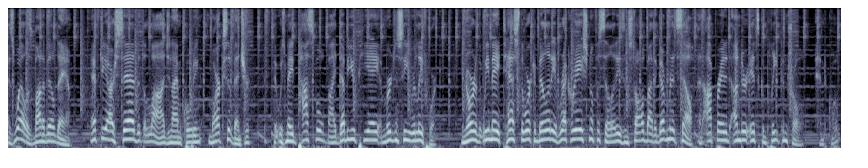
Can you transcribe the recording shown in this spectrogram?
as well as Bonneville Dam. FDR said that the lodge, and I'm quoting, marks a venture that was made possible by WPA emergency relief work in order that we may test the workability of recreational facilities installed by the government itself and operated under its complete control. End quote.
